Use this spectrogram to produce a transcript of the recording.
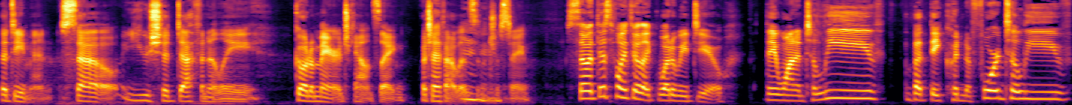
the demon. So you should definitely go to marriage counseling, which I thought was Mhm. interesting. So at this point, they're like, "What do we do?" They wanted to leave, but they couldn't afford to leave.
